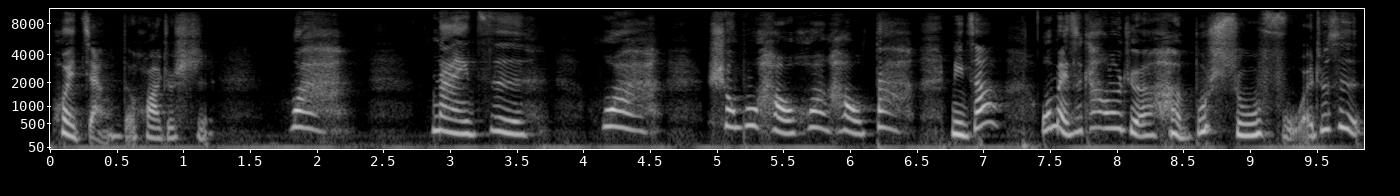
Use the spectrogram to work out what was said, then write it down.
会讲的话就是：哇，奶子，哇，胸部好晃好大。你知道，我每次看都觉得很不舒服欸，就是。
